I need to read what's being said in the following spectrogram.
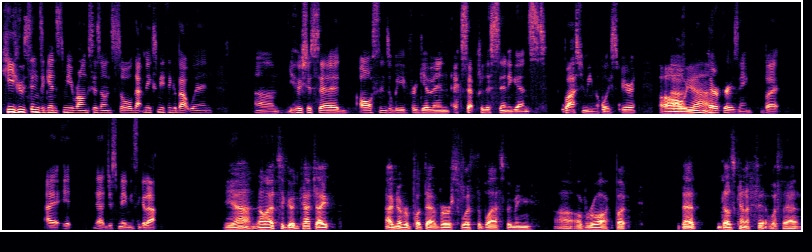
He who sins against me wrongs his own soul. That makes me think about when um, Yahushua said, "All sins will be forgiven except for the sin against blaspheming the Holy Spirit." Oh uh, yeah, paraphrasing, but I it that just made me think of that. Yeah, no, that's a good catch. I I've never put that verse with the blaspheming uh, of Ruach, but that does kind of fit with that.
